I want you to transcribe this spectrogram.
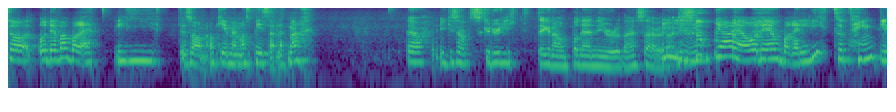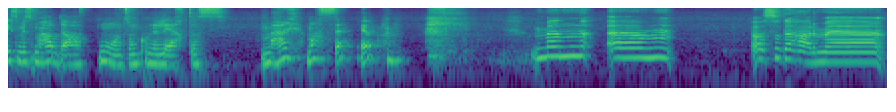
Og det var bare et lite sånn Ok, vi må spise litt mer. Ja, ikke sant? Skru litt grann på det ene hjulet der, så er vi der. liksom. Ja, ja, og det er jo bare litt. Så tenk liksom hvis vi hadde hatt noen som kunne lært oss mer. Masse. ja. Men um, altså det her med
